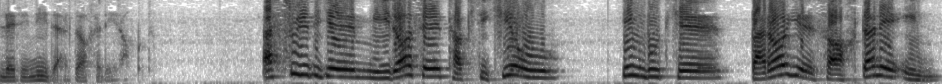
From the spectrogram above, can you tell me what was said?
لنینی در داخل ایران بود. از سوی دیگه میراث تاکتیکی او این بود که برای ساختن این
